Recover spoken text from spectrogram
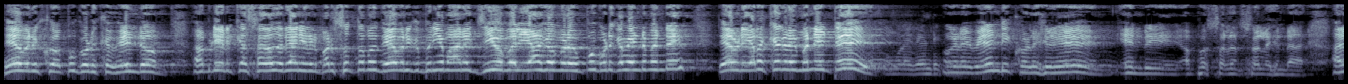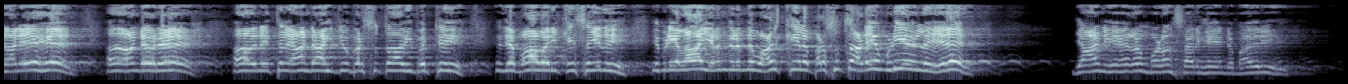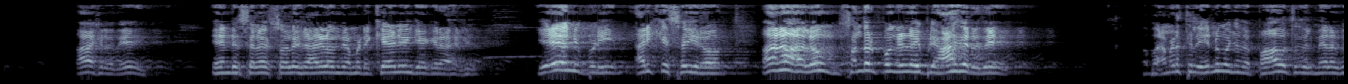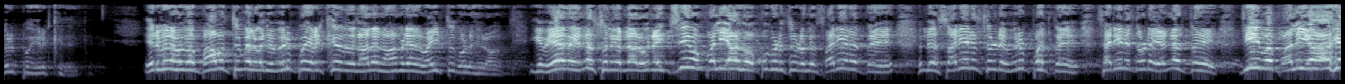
தேவனுக்கு ஒப்பு கொடுக்க வேண்டும். அப்படி இருக்க சகோதரியா நீங்கள் பரிசுத்தமும் தேவனுக்கு பிரியமான ஜீவ பலியாக உங்களை ஒப்பு கொடுக்க வேண்டும் என்று தேவனுடைய இறக்கங்களை முன்னிட்டு உங்களை வேண்டிக் கொள்கிறேன் என்று அப்போ சொல்ல சொல்லுகின்றார். அது அநேக ஆண்டவரே இத்தனை ஆண்டாகிட்டு பரிசுத்தாவி பெற்று இந்த பாவரிக்கை செய்து இப்படியெல்லாம் இருந்திருந்த வாழ்க்கையில பரிசுத்தம் அடைய முடியவில்லையே. ஜான் ஏறம் முழம் சருகை என்ற மாதிரி ஆகிறது என்று சிலர் சொல்லுகிறார்கள். வந்து நம்முடைய கேள்வியும் கேட்கிறார்கள். ஏன் இப்படி அறிக்கை செய்கிறோம்? ஆனாலும் சந்தர்ப்பங்களில் இப்படி ஆகிறது. அப்ப நம்மிடத்தில் இன்னும் கொஞ்சம் இந்த பாவத்துகள் மேல விருப்பம் இருக்குது. எனவே பாவத்தின் மேல் கொஞ்சம் விருப்பம் இருக்கிறதுனால நாமளே அதை வைத்துக் கொள்கிறோம். இங்க வேதம் என்ன சொல்கிறார் உன்னை ஜீவ பலியாக ஒப்பு கொடுத்து இந்த சரீரத்தை இந்த சரீரத்தினுடைய விருப்பத்தை சரீரத்தோட எண்ணத்தை ஜீவ பலியாக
